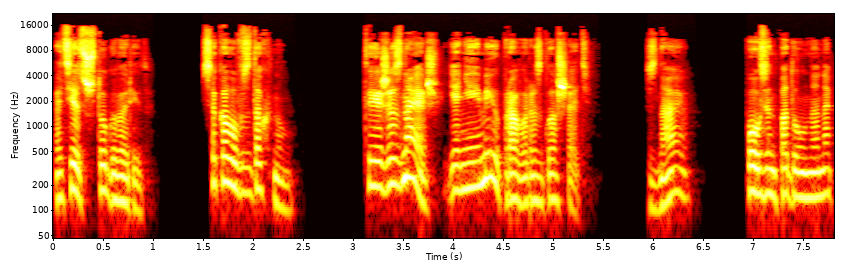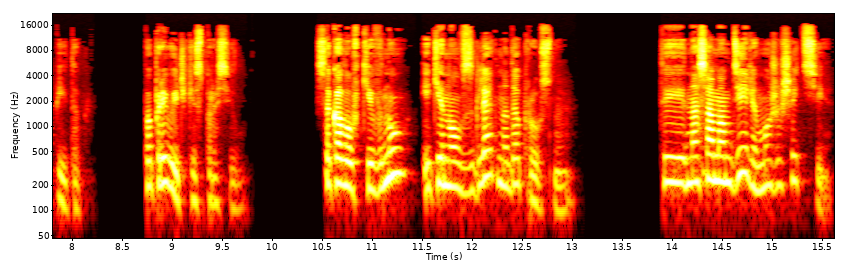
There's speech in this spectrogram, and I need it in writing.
«Отец что говорит?» Соколов вздохнул. «Ты же знаешь, я не имею права разглашать». «Знаю». Ползин подул на напиток. По привычке спросил. Соколов кивнул и кинул взгляд на допросную. Ты на самом деле можешь идти.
